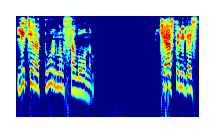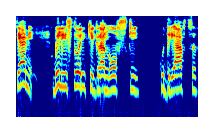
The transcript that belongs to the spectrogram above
литературным салоном. Частыми гостями были историки Грановский, Кудрявцев,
